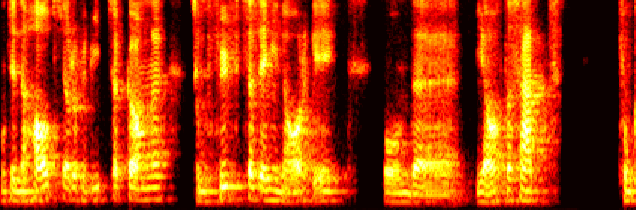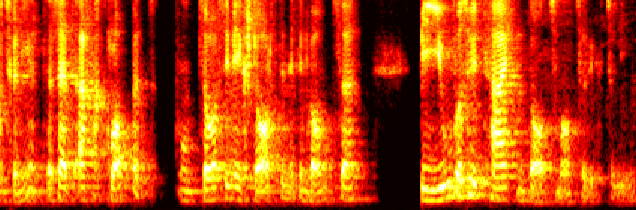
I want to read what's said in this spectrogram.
und sind ein halbes Jahr auf Ibiza gegangen, zum 15 Seminar gehen. Und äh, ja, das hat funktioniert. Das hat einfach geklappt. Und so sind wir gestartet mit dem ganzen BU, was heute heisst, und dazu mal zurück zu dir.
